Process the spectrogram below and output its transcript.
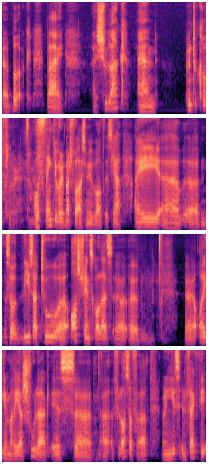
uh, book by uh, Schulak and Unterköfler? Oh, thank you very much for asking me about this. Yeah, I uh, um, so these are two uh, Austrian scholars. Uh, um, uh, Eugen Maria Schulak is uh, a philosopher, and he's in fact the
